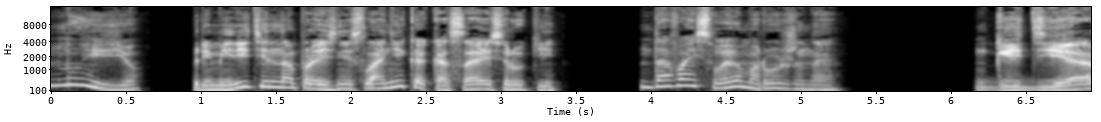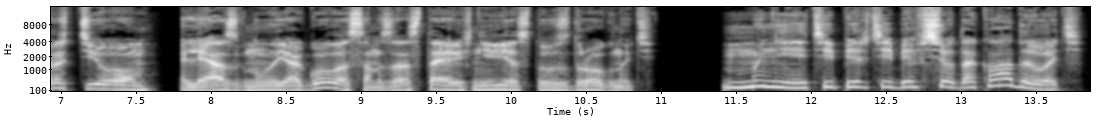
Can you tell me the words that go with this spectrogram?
«Ну ее!» – примирительно произнесла Ника, касаясь руки. «Давай свое мороженое». «Где Артем?» – лязгнул я голосом, заставив невесту вздрогнуть. «Мне теперь тебе все докладывать?»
